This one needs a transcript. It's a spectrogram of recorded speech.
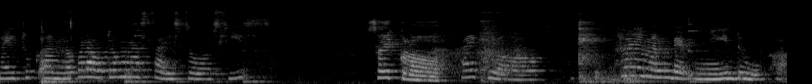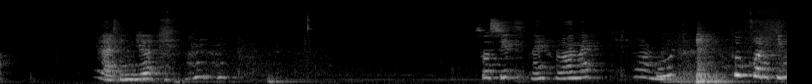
ในทุกอัน แล้วก็เราต้องมาใส่โซซิสไส้กรอกไส้กรอกให้มันแบบนี้ดูค่ะไม่หลายกินเยอะโซซิสไหนร้อนไหมทุกคนกิน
